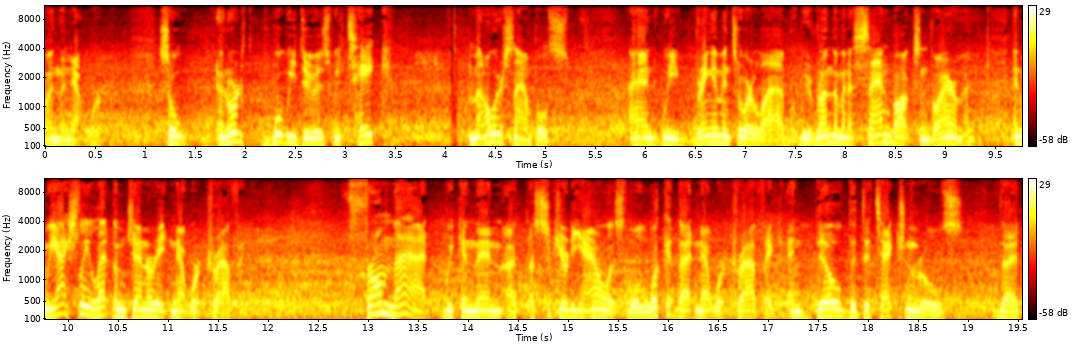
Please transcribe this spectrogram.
on the network. So, in order, what we do is we take malware samples and we bring them into our lab. We run them in a sandbox environment, and we actually let them generate network traffic. From that, we can then, a, a security analyst will look at that network traffic and build the detection rules that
